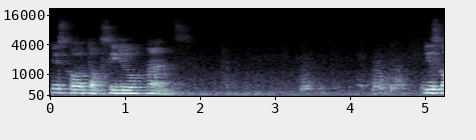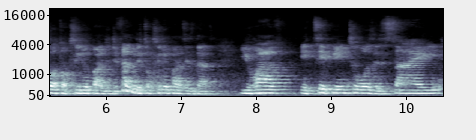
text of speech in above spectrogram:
This is called tuxedo pants. This is called tuxedo pants. The difference with the tuxedo pants is that you have a taping towards the side.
